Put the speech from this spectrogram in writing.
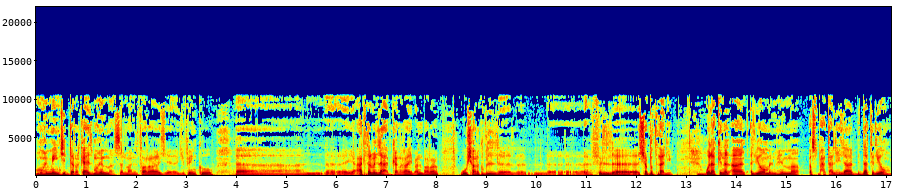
مهمين جدا ركائز مهمة. سلمان الفرج جيفينكو آه، آه، أكثر من لاعب كان غايب عن المباراة وشاركوا في ال في ال الشوط الثاني. ولكن الآن اليوم المهمة أصبحت على الهلال بالذات اليوم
